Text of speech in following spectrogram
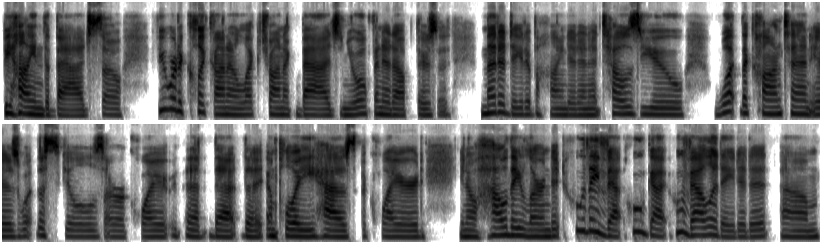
behind the badge. So if you were to click on an electronic badge and you open it up, there's a metadata behind it, and it tells you what the content is, what the skills are acquired that, that the employee has acquired, you know, how they learned it, who they va- who got who validated it, um,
